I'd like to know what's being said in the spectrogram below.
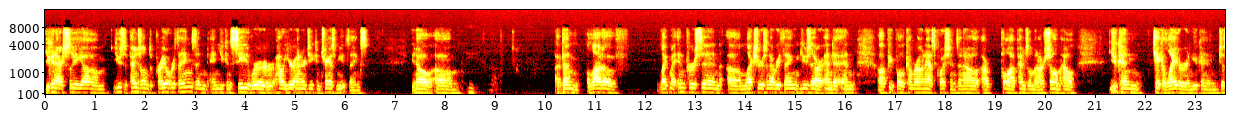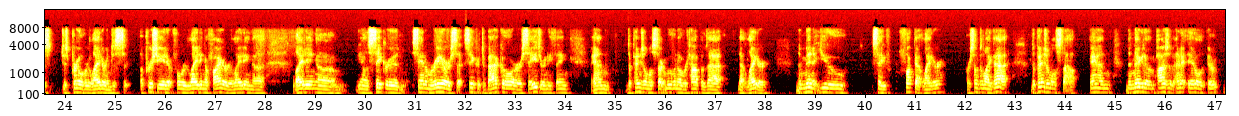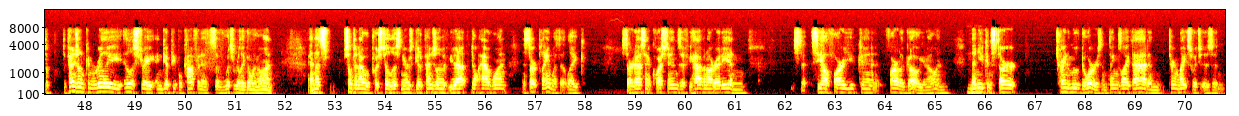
you can actually um, use the pendulum to pray over things and, and you can see where how your energy can transmute things. You know um, i've done a lot of like my in-person um, lectures and everything usually are end to end uh, people come around and ask questions and I'll, I'll pull out a pendulum and i'll show them how you can take a lighter and you can just just pray over a lighter and just appreciate it for lighting a fire or lighting a lighting um, you know sacred santa maria or sa- sacred tobacco or sage or anything and the pendulum will start moving over top of that that lighter. The minute you say "fuck that lighter" or something like that, the pendulum will stop, and the negative and positive, and it, it'll, it'll the, the pendulum can really illustrate and give people confidence of what's really going on, and that's something I would push to the listeners: get a pendulum if you don't have one, and start playing with it. Like, start asking it questions if you haven't already, and see how far you can far to go. You know, and mm-hmm. then you can start trying to move doors and things like that, and turn light switches. And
